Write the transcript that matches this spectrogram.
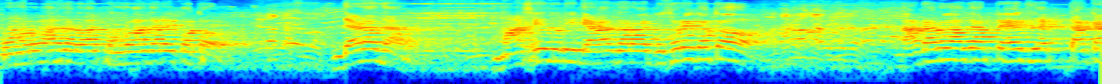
পনেরো হাজার হয় পনেরো হাজারে কত? দেড় হাজার। মাসে যদি দেড় হাজার হয় বছরে কত? আঠারো হাজার। ট্যাক্স টাকা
